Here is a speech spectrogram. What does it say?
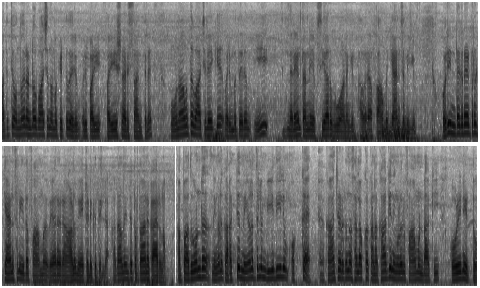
ആദ്യത്തെ ഒന്നോ രണ്ടോ ബാച്ച് നമുക്ക് ഇട്ട് തരും. ഒരു പരി പരീക്ഷണ അടിസ്ഥാനത്തിൽ മൂന്നാമത്തെ ബാച്ചിലേക്ക് വരുമ്പോഴത്തേനും ഈ നിലയിൽ തന്നെ എഫ് സി ആർ പോവുകയാണെങ്കിൽ അവർ ആ ഫാം ക്യാൻസൽ ചെയ്യും. ഒരു ഇന്റഗ്രേറ്റർ ക്യാൻസൽ ചെയ്ത ഫാം വേറെ ഒരാളും ഏറ്റെടുക്കത്തില്ല. അതാണ് ഇതിന്റെ പ്രധാന കാരണം. അപ്പോൾ അതുകൊണ്ട് നിങ്ങൾ കറക്റ്റ് നീളത്തിലും വീതിയിലും ഒക്കെ കാറ്റെടുക്കുന്ന സ്ഥലമൊക്കെ കണക്കാക്കി നിങ്ങളൊരു ഫാം ഉണ്ടാക്കി കോഴീനെ ഇട്ടു.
